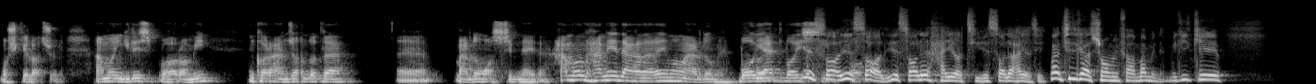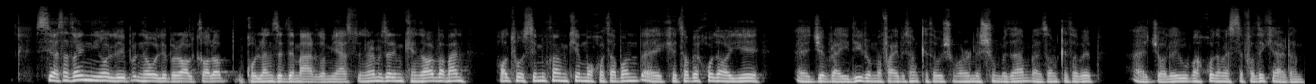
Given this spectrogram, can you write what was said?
مشکلات شد. اما انگلیس با آرامی این کار انجام داد و مردم آسیب ندیدن همون همه دغدغه ما مردمه. باید باید یه سال یه سال یه سال حیاتی یه سال حیاتی. من چیزی که از شما می‌فهمم اینه. میگی که سیاست های نیولیبرال کالا کلا ضد مردمی هست اینا رو می‌ذاریم کنار و من حال توصیه می‌کنم که مخاطبان کتاب خود آیه جبرائیلی رو من فقط کتاب شما رو نشون بدم به کتاب جالبی بود. من خودم استفاده کردم.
